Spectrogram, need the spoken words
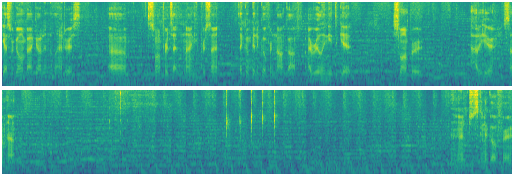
Guess we're going back out into Landorus. Um, Swampert's at 90%. I think I'm gonna go for knockoff. I really need to get Swampert out of here somehow. And I'm just gonna go for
